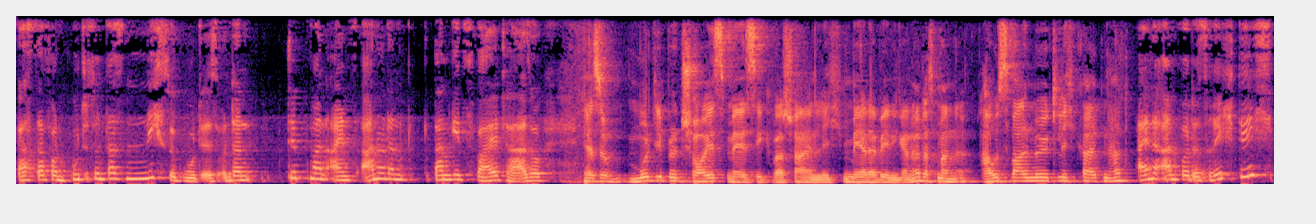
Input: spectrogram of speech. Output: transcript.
was davon gut ist und was nicht so gut ist. Und dann tippt man eins an und dann, dann es weiter. Also ja, so Multiple-Choice-mäßig wahrscheinlich, mehr oder weniger, ne? dass man Auswahlmöglichkeiten hat. Eine Antwort ist richtig.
